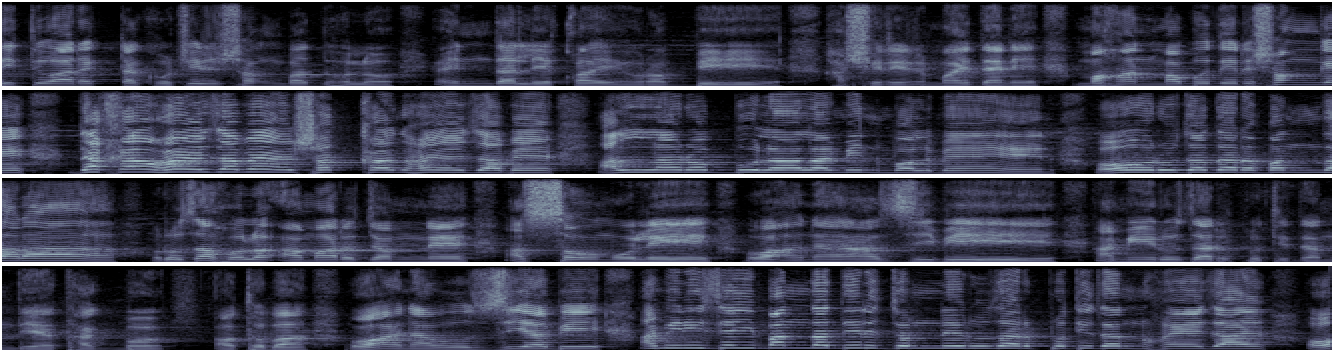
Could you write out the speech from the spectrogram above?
দ্বিতীয় আরেকটা খুশির সংবাদ হলো, ইন্দালি কয় রব্বি হাসিরের ময়দানে মহান মাবুদের সঙ্গে দেখা হয়ে যাবে, সাক্ষাৎ হয়ে যাবে। আল্লাহ রব্বুল আলামিন বলবেন, ও রোজাদার বান্দারা, রোজা হলো আমার জন্যে আসৌমুলি ওয়ানা জিবি আমি রোজার প্রতিদান দিয়ে থাকব, অথবা ওয়ানা উজিয়াবি আমি নিজেই বান্দাদের জন্য রোজার প্রতিদান হয়ে যায়। ও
